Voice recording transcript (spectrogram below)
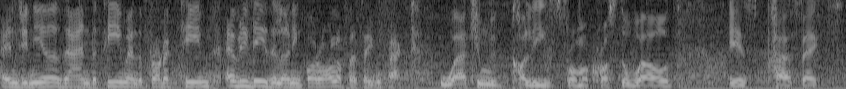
engineers and the team and the product team. Every day is a learning for all of us, in fact. Working with colleagues from across the world is perfect.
